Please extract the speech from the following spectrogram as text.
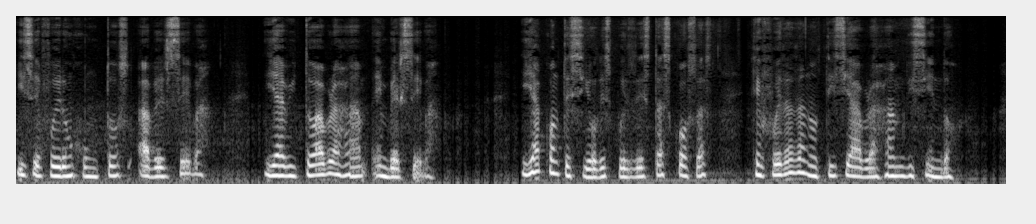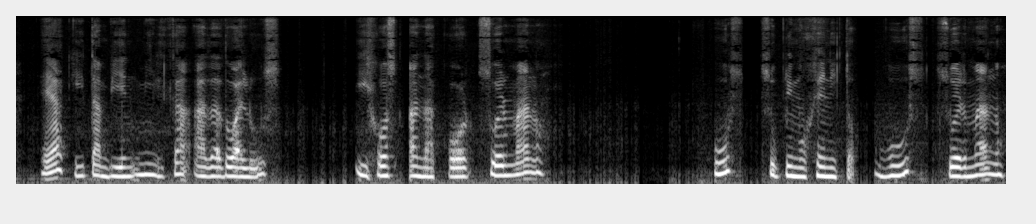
y se fueron juntos a Berseba, y habitó Abraham en Berseba. Y aconteció después de estas cosas que fue dada noticia a Abraham diciendo, He aquí también Milca ha dado a luz hijos a Nacor su hermano, Uz su primogénito, Bus su hermano,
